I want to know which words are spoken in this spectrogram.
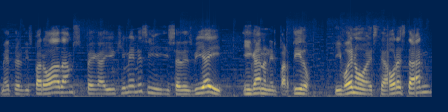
mete el disparo a Adams, pega ahí en Jiménez y, se desvía y, ganan el partido. Y bueno, este, ahora están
